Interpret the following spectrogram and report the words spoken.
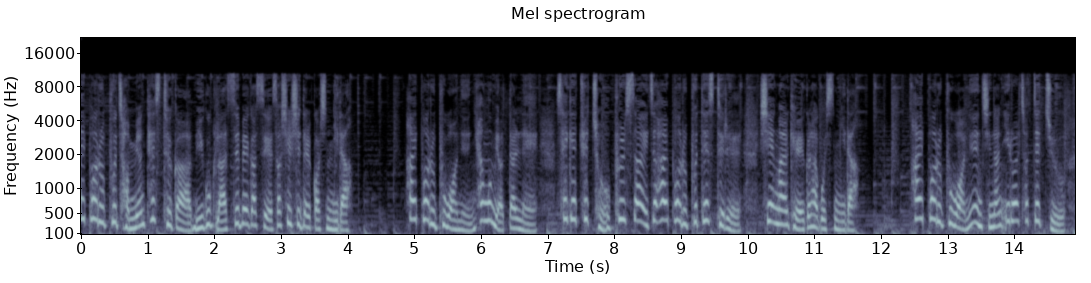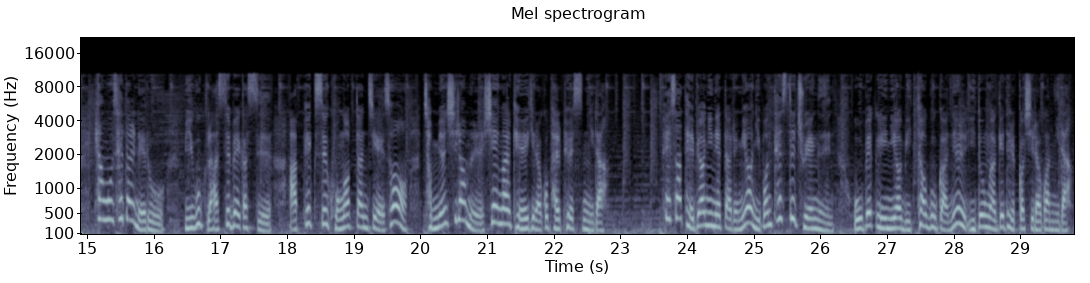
하이퍼루프 전면 테스트가 미국 라스베가스에서 실시될 것입니다. 하이퍼루프 1은 향후 몇 달 내 세계 최초 full-size 하이퍼루프 테스트를 시행할 계획을 하고 있습니다. 하이퍼루프 1은 지난 1월 첫째 주 향후 세 달 내로 미국 라스베가스 아펙스 공업단지에서 전면 실험을 시행할 계획이라고 발표했습니다. 회사 대변인에 따르면 이번 테스트 주행은 500 linear 미터 구간을 이동하게 될 것이라고 합니다.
